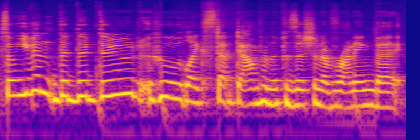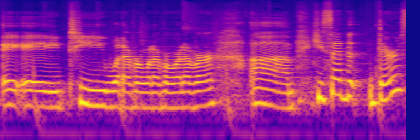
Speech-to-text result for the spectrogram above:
So even the the dude who like stepped down from the position of running the AAT whatever whatever whatever, um, he said that there's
